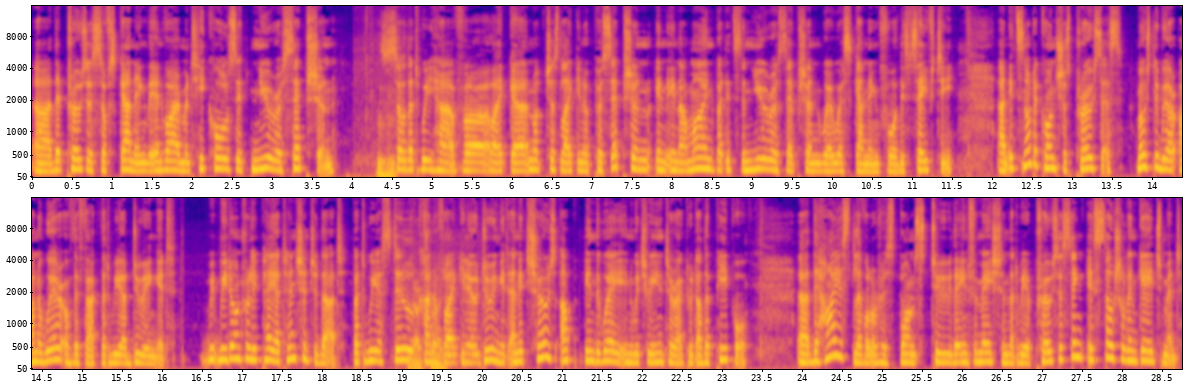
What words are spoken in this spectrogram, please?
uh, the process of scanning the environment. He calls it neuroception. Mm-hmm. so that we have uh, like uh, not just like you know perception in in our mind but it's the neuroception where we're scanning for this safety. And it's not a conscious process. Mostly we are unaware of the fact that we are doing it. We, we don't really pay attention to that but we are still That's kind right. of like you know doing it. And it shows up in the way in which we interact with other people. Uh, the highest level of response to the information that we are processing is social engagement.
